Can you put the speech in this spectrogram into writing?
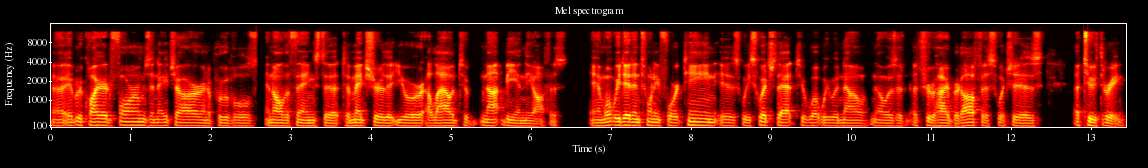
Uh, it required forms and HR and approvals and all the things to, to make sure that you're allowed to not be in the office. And what we did in 2014 is we switched that to what we would now know as a, a true hybrid office, which is a 2 3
